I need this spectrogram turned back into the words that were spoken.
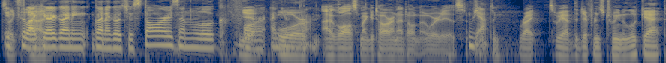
it's, It's like, I- you're going gonna go to stores and look for yeah, a new or guitar. I lost my guitar and I don't know where it is or Yeah. something. Right. So we have the difference between look at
